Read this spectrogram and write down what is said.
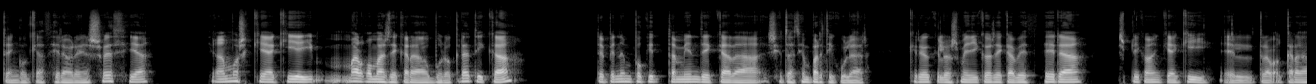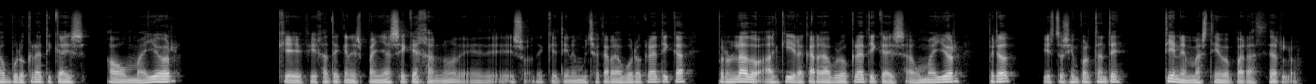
tengo que hacer ahora en Suecia. Digamos que aquí hay algo más de carga burocrática. Depende un poquito también de cada situación particular. Creo que los médicos de cabecera explicaban que aquí el carga burocrática es aún mayor, que fíjate que en España se quejan ¿no? de, eso, de que tiene mucha carga burocrática. Por un lado, aquí la carga burocrática es aún mayor, pero, y esto es importante, tienen más tiempo para hacerlo.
